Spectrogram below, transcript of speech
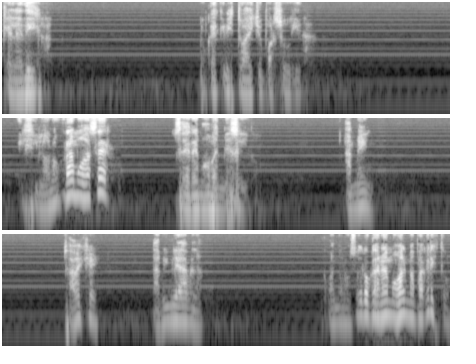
que le diga lo que Cristo ha hecho por su vida. Y si lo logramos hacer, seremos bendecidos. Amén. ¿Sabes qué? La Biblia habla. Cuando nosotros ganamos alma para Cristo,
